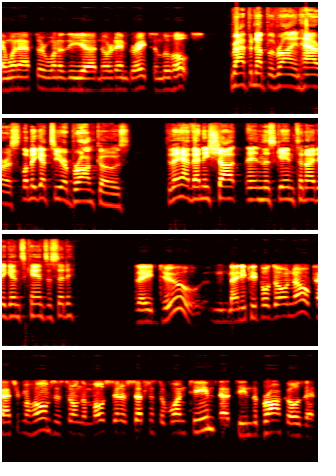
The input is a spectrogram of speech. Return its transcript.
and went after one of the uh, Notre Dame greats and Lou Holtz. Wrapping up with Ryan Harris. Let me get to your Broncos. Do they have any shot in this game tonight against Kansas City? They do. Many people don't know. Patrick Mahomes has thrown the most interceptions to one team. That team, the Broncos, at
